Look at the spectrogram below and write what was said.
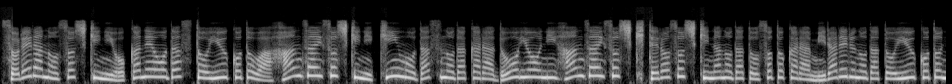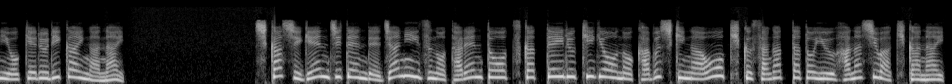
それらの組織にお金を出すということは犯罪組織に金を出すのだから同様に犯罪組織テロ組織なのだと外から見られるのだということにおける理解がない。しかし現時点でジャニーズのタレントを使っている企業の株式が大きく下がったという話は聞かない。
